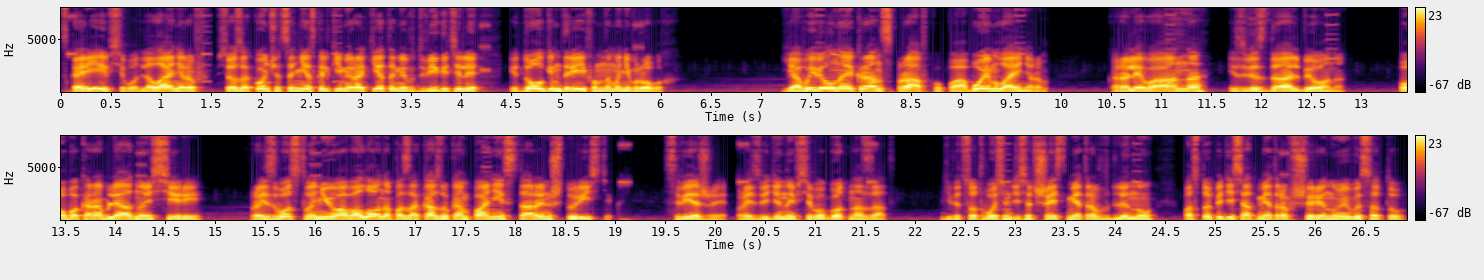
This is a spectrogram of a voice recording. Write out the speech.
Скорее всего, для лайнеров все закончится несколькими ракетами в двигателе и долгим дрейфом на маневровых. Я вывел на экран справку по обоим лайнерам. Королева Анна и «Звезда Альбиона». Оба корабля одной серии. Производство Нью-Авалона по заказу компании Старинж Туристик. Свежие, произведены всего год назад. 986 метров в длину, по 150 метров в ширину и высоту.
